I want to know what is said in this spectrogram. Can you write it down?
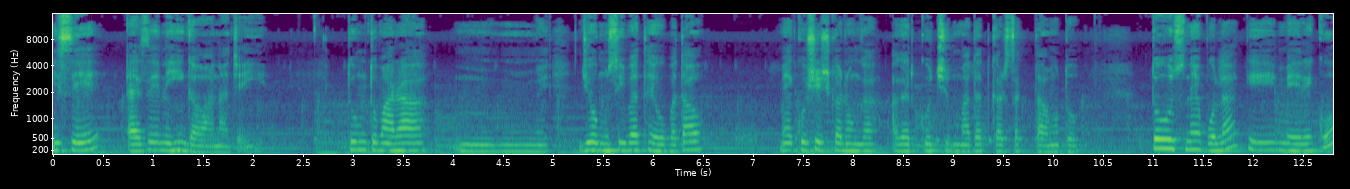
इसे ऐसे नहीं गंवाना चाहिए। तुम तुम्हारा जो मुसीबत है वो बताओ। मैं कोशिश करूँगा अगर कुछ मदद कर सकता हूँ तो। तो उसने बोला कि मेरे को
